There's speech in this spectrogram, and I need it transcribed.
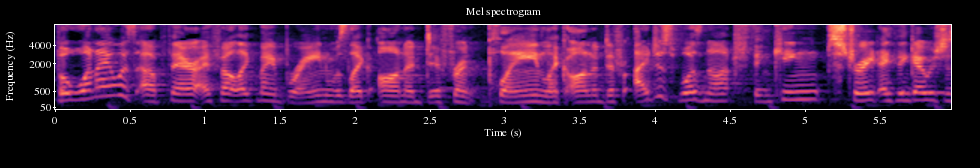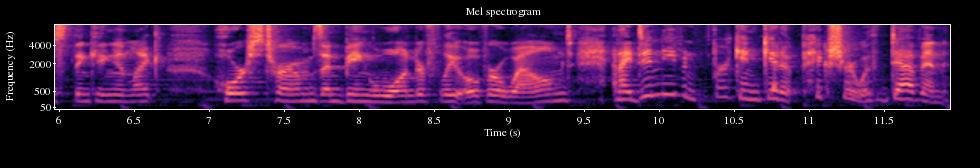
But when I was up there, I felt like my brain was like on a different plane, like on a different, I just was not thinking straight. I think I was just thinking in like horse terms and being wonderfully overwhelmed. And I didn't even freaking get a picture with Devin.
